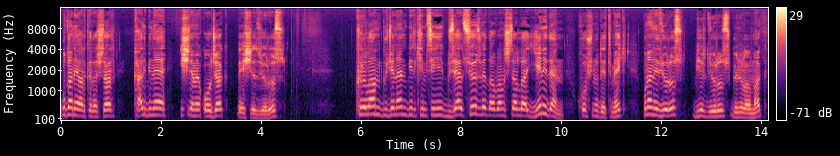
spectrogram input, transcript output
Bu da ne arkadaşlar? Kalbine işlemek olacak. 5 yazıyoruz. Kırılan, gücenen bir kimseyi güzel söz ve davranışlarla yeniden hoşnut etmek. Buna ne diyoruz? Bir diyoruz gönül almak.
